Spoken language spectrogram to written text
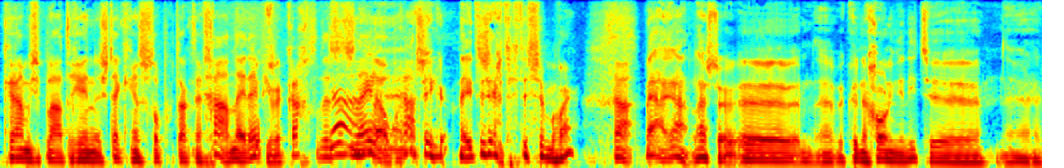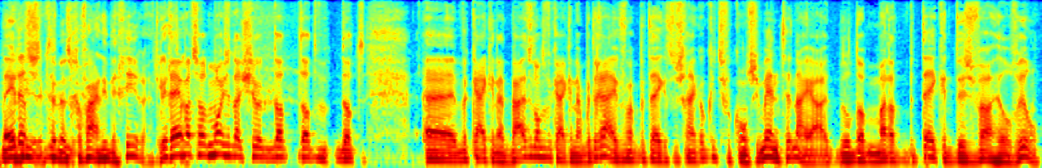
keramische plaat erin, stekker in stopcontact en gaan. Nee, dan heb je weer kracht. Dus ja, dat is een hele operatie. Ja, zeker. Nee, het is echt, het is helemaal waar. Ja. Maar ja, ja luister, uh, we kunnen Groningen niet... Uh, nee, dat is, kunnen het gevaar niet negeren. Het ligt nee, maar het is wel mooi zijn als je dat... dat, dat we kijken naar het buitenland, we kijken naar bedrijven... maar het betekent waarschijnlijk ook iets voor consumenten. Nou ja, ik bedoel, dat, maar dat betekent dus wel heel veel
